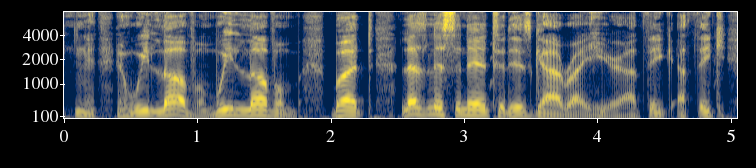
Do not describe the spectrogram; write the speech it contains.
and we love him. We love him. But let's listen in to this guy right here. I think I think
